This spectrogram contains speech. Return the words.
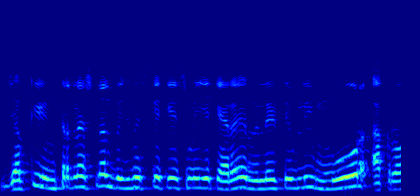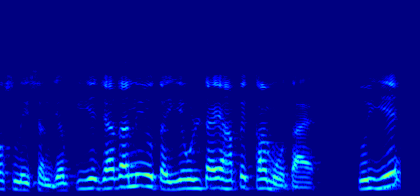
जबकि इंटरनेशनल बिज़नेस के केस में ये कह रहे हैं रिलेटिवली मोर अक्रॉस नेशन, जबकि ये ज़्यादा नहीं होता, ये उल्टा यहाँ पे कम होता है। तो ये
